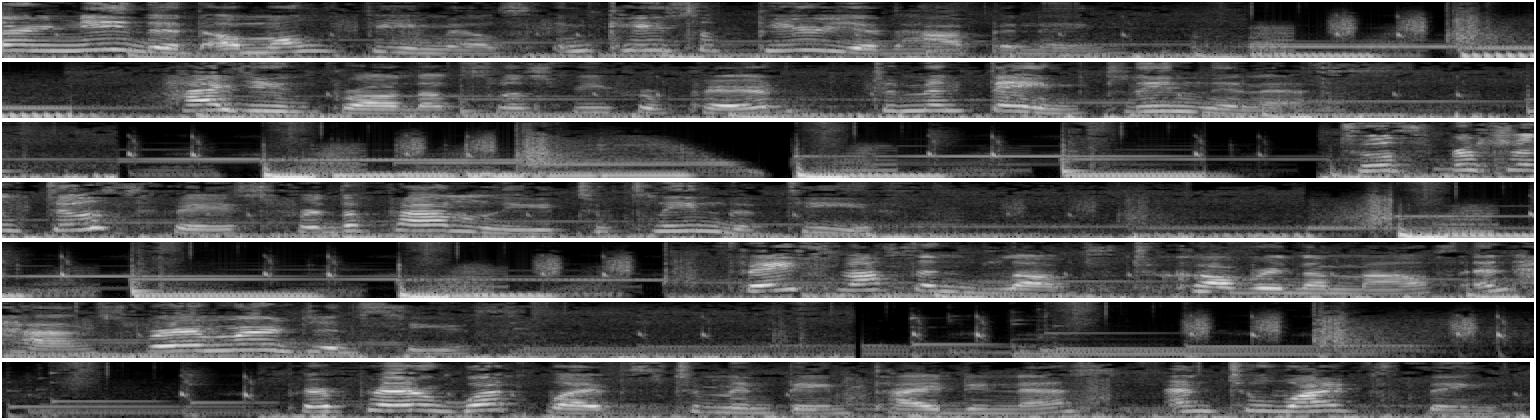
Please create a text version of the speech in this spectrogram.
are needed among females in case of period happening. Hygiene products must be prepared to maintain cleanliness. Toothbrush and toothpaste for the family to clean the teeth. Face masks and gloves to cover the mouth and hands for emergencies. Prepare wet wipes to maintain tidiness and to wipe things.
